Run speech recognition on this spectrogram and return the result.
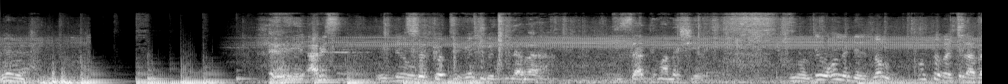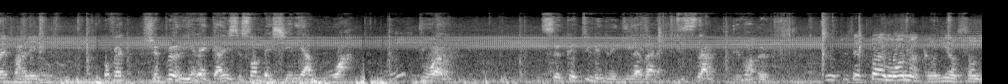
Viens, viens. Et Alice, ce que tu viens de me dire là-bas, dis ça devant mes chéris. Non, on est des hommes. On peut rester là-bas et parler. En fait, je peux rien les cacher, ce sont mes chéris à moi. Tu vois, ce que tu viens de me dire là-bas, dis ça devant eux. Tu sais, toi et moi, on a grandi ensemble.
